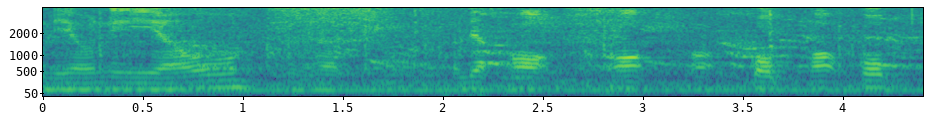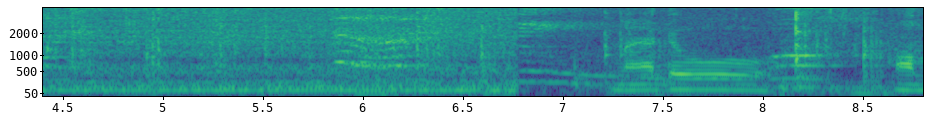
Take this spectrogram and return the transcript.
เหนียวเหนียวๆนะครับเขาเรียกออกออกออกกบออกกบ มาดูหอม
